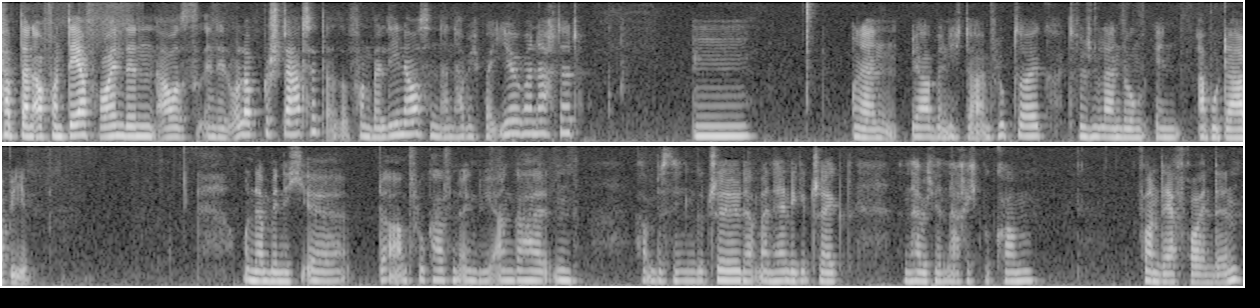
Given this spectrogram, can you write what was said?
Habe dann auch von der Freundin aus in den Urlaub gestartet, also von Berlin aus, und dann habe ich bei ihr übernachtet. Mm. Und dann ja, bin ich da im Flugzeug, Zwischenlandung in Abu Dhabi. Und dann bin ich äh, da am Flughafen irgendwie angehalten habe ein bisschen gechillt, habe mein Handy gecheckt. Dann habe ich eine Nachricht bekommen von der Freundin.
